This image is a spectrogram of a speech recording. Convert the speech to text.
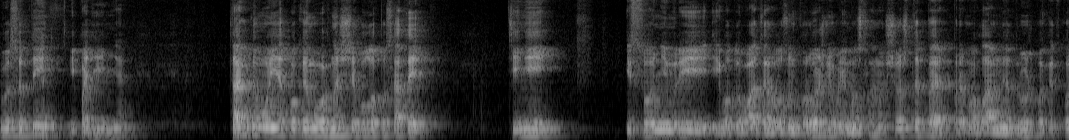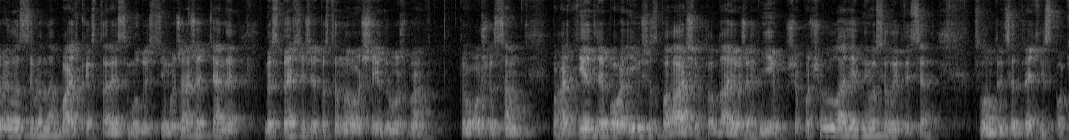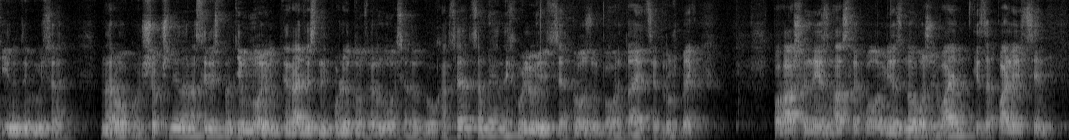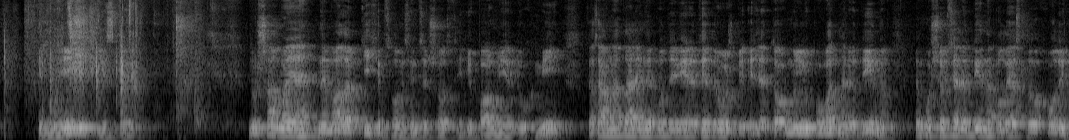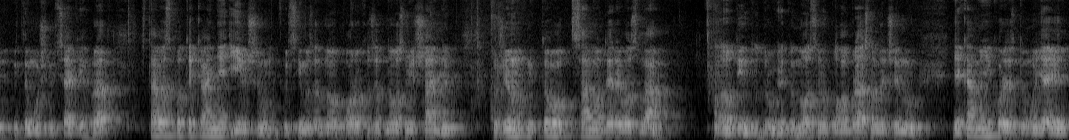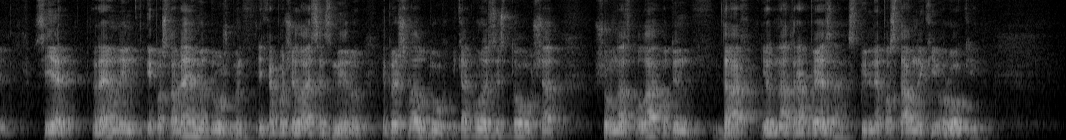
і висоти і падіння. Так думаю я, поки можна ще було пускати тіні і сонні мрії, і годувати розум порожнім вимислами. Що ж тепер перемогла мене дружба, себе на батька, старість мудрості, може життя не безпечніше постановище і дружба, того, що сам багатіє для Бога інших збагачив, хто дає вже гнів, що почули лагідні веселитися. Псалом 33 спокійно дивлюся на руку, що вчинила насильство наді мною і радісним поглядом звернулася до духа. Серце моє не хвилюється, розум повертається, дружба, як погашений, згасле полум'я, знову живає і запалюється від моєї іскри. Душа моя не мала втіхи, Псалом 76, і пав мені дух мій. Казав, надалі не буде вірити дружбі, і для того мені уповати на людину, тому що вся людина улесливо ходить, і тому що всякий брат ставить спотикання іншому, усім з одного пороху, з одного змішання, служив від того самого дерева зла. Але один то другий то носимо благообразну личину, яка мені користь, думаю, я від ревної і поставляємо дружби, яка почалася з миру і прийшла в дух, яка користь із того, що, в нас була один дах і одна трапеза, спільне поставники і уроки.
